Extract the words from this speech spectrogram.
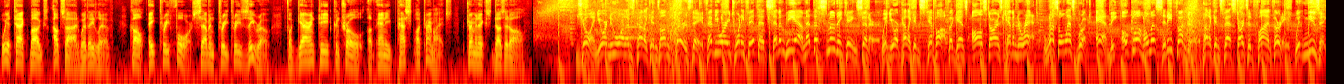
We attack bugs outside where they live. Call 834 7330 for guaranteed control of any pests or termites. Terminix does it all. Join your New Orleans Pelicans on Thursday, February 25th at 7 p.m. at the Smoothie King Center when your Pelicans tip off against All Stars Kevin Durant, Russell Westbrook, and the Oklahoma City Thunder. Pelicans Fest starts at 5:30 with music,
